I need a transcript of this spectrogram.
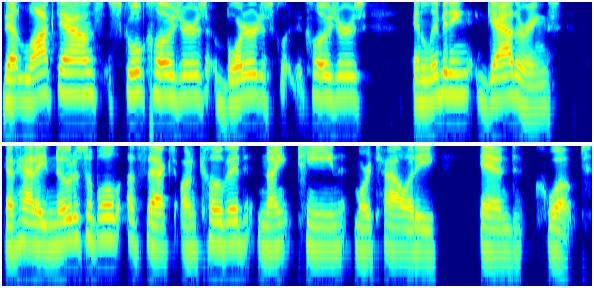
that lockdowns, school closures, border closures, and limiting gatherings have had a noticeable effect on COVID 19 mortality. End quote.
